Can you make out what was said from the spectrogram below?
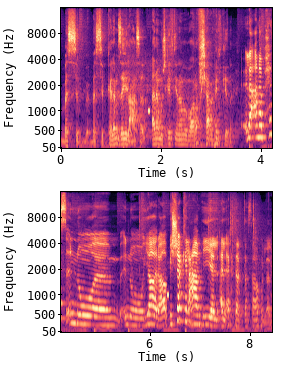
بس بس بكلام زي العسل. أنا مشكلتي إن أنا ما بعرفش أعمل كده. لا أنا بحس إنه إنه يارا بشكل عام هي الأكثر تساهلا.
